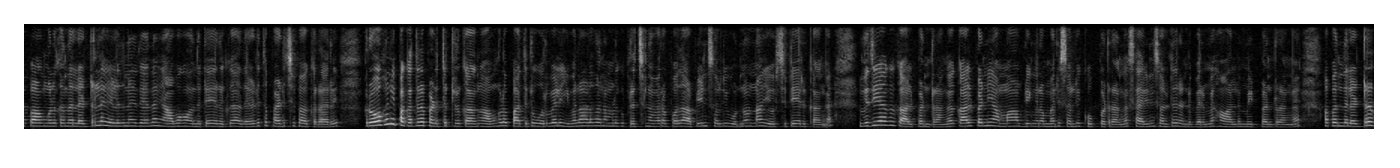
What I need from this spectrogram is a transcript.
அப்போ அவங்களுக்கு அந்த லெட்டரில் எழுதினதே தான் ஞாபகம் வந்துட்டே இருக்குது அதை எடுத்து படித்து பார்க்குறாரு ரோஹிணி பக்கத்தில் படுத்துட்டு இருக்காங்க அவங்கள பார்த்துட்டு ஒருவேளை இவளால் தான் நம்மளுக்கு பிரச்சனை வரப்போதா அப்படின்னு சொல்லி ஒன்று ஒன்றா யோசிச்சுட்டே இருக்காங்க. விஜயாவுக்கு கால் பண்ணுறாங்க கால் பண்ணி அம்மா அப்படிங்கிற மாதிரி சொல்லி கூப்பிடுறாங்க. சரின்னு சொல்லிட்டு ரெண்டு பேருமே ஹாலில் மீட் பண்ணுறாங்க அப்போ இந்த லெட்டரை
